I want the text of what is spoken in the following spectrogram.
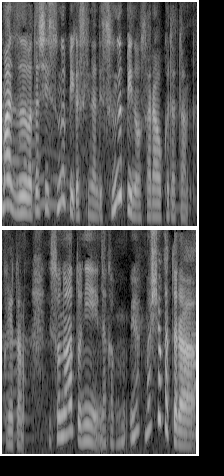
まず私スヌーピーが好きなんでスヌーピーのお皿をくれたくれたの。でその後になんかえもしよかったら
